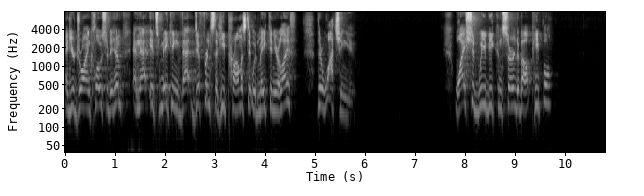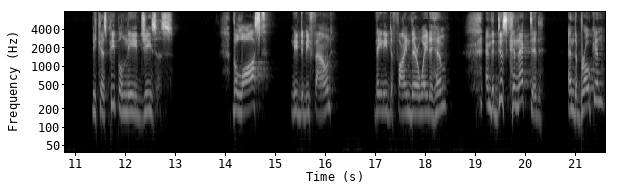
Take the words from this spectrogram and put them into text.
and you're drawing closer to him and that it's making that difference that he promised it would make in your life they're watching you why should we be concerned about people because people need Jesus. The lost need to be found, they need to find their way to Him. And the disconnected and the broken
